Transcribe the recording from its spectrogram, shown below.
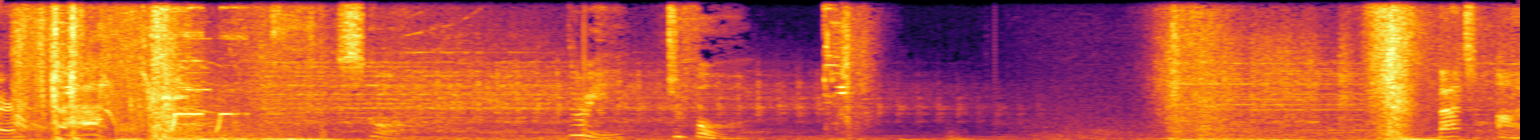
Later. Score three to four. Battle honor.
